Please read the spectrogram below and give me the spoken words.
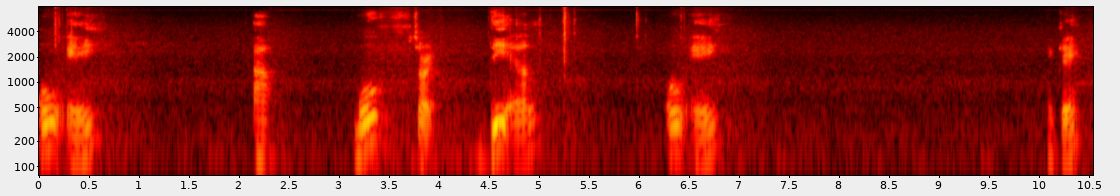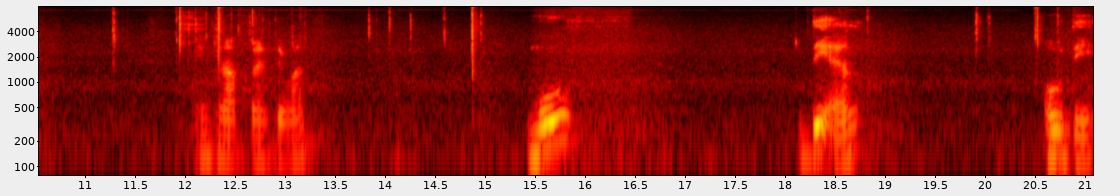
OA uh, move sorry DL OA okay. Interrupt 21 move DL OD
